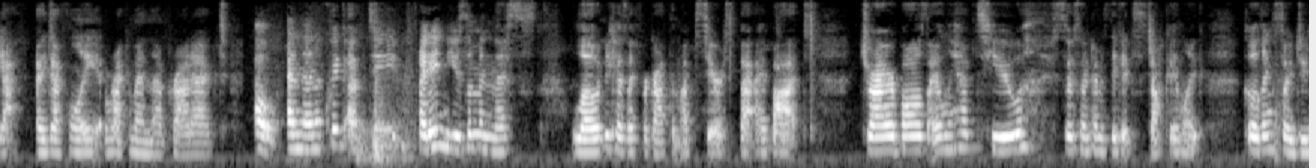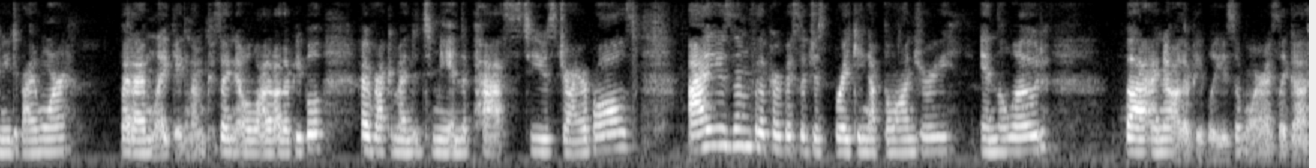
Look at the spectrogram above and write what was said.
yeah, I definitely recommend that product. Oh, and then a quick update. I didn't use them in this load because I forgot them upstairs, but I bought dryer balls. I only have two, so sometimes they get stuck in like clothing, so I do need to buy more. but I'm liking them because I know a lot of other people have recommended to me in the past to use dryer balls. I use them for the purpose of just breaking up the laundry in the load, but I know other people use them more as like a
